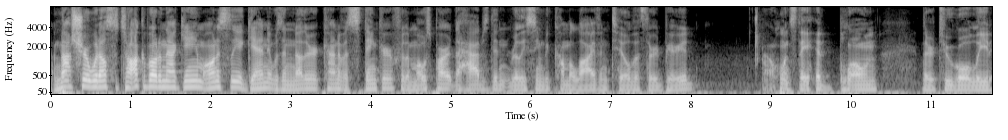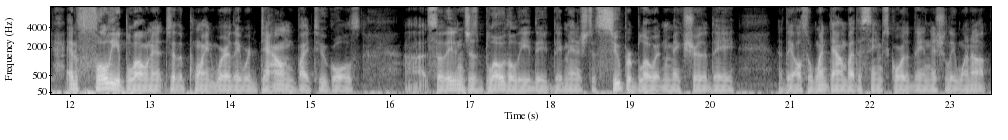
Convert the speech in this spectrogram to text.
I'm not sure what else to talk about in that game. Honestly, again, it was another kind of a stinker for the most part. The Habs didn't really seem to come alive until the third period. Uh, once they had blown their two goal lead and fully blown it to the point where they were down by two goals. Uh, so they didn't just blow the lead; they they managed to super blow it and make sure that they that they also went down by the same score that they initially went up.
